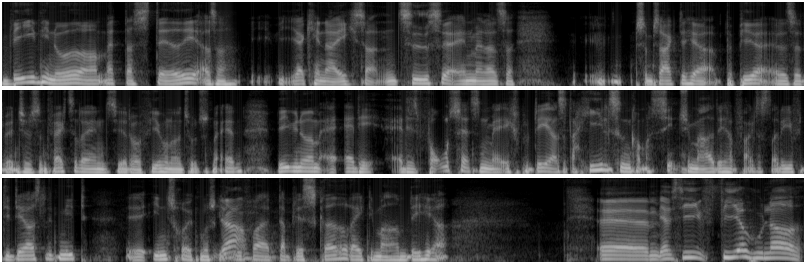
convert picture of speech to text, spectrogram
ved vi noget om, at der stadig, altså jeg kender ikke sådan tidsserien, men altså som sagt, det her papir, Alice Adventures in Factorland, siger, at det var 400 i 2018. Ved vi noget om, er- det, er det fortsat sådan med at eksplodere? Altså, der hele tiden kommer sindssygt meget af det her faktorstrategi, fordi det er også lidt mit øh, indtryk måske, Ja. ja. fra at der bliver skrevet rigtig meget om det her. Øh, jeg vil sige 400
